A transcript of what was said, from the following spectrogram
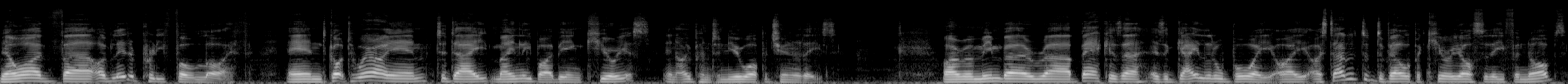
Now I've uh, I've led a pretty full life and got to where I am today mainly by being curious and open to new opportunities. I remember uh, back as a as a gay little boy, I, I started to develop a curiosity for knobs,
